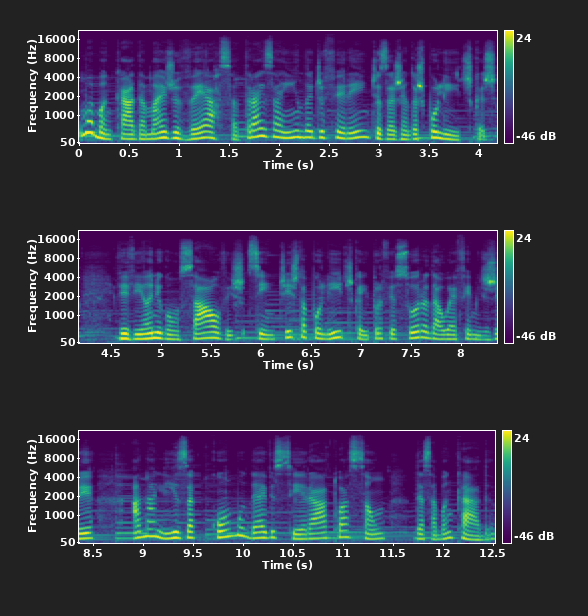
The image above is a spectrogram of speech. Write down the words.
Uma bancada mais diversa traz ainda diferentes agendas políticas. Viviane Gonçalves, cientista política e professora da UFMG, analisa como deve ser a atuação dessa bancada.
